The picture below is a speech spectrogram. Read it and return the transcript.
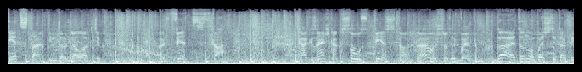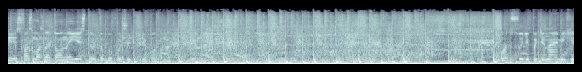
Фетста Интергалактик. Фетста. Как, знаешь, как соус песто, да? Вот что-то в этом. Да, это ну почти так и есть. Возможно, это он и есть, только буквы чуть перепутаны. Вот судя по динамике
